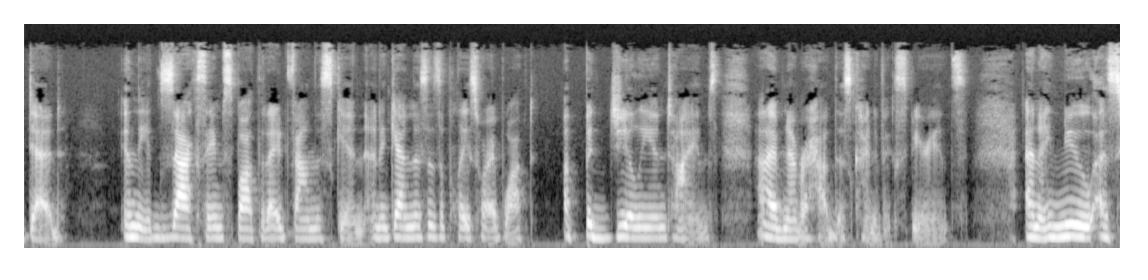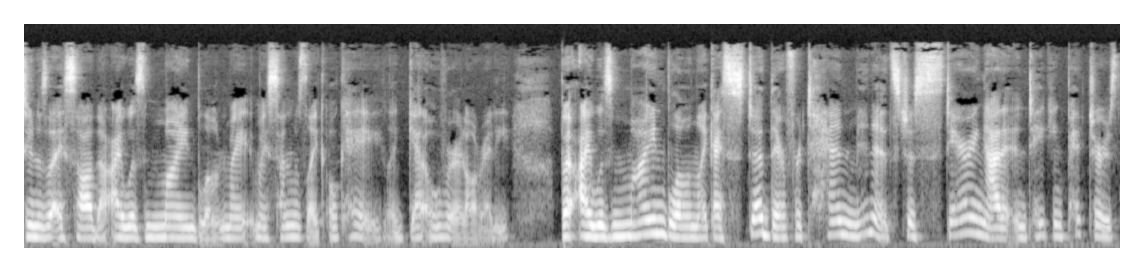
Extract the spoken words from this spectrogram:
dead in the exact same spot that I had found the skin. And again, this is a place where I've walked a bajillion times, and I've never had this kind of experience. And I knew as soon as I saw that, I was mind blown. My my son was like, "Okay, like get over it already." But I was mind blown. Like I stood there for 10 minutes just staring at it and taking pictures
